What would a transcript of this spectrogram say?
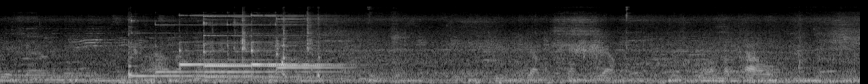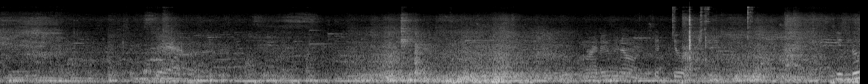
เรียนแล้ววันนี้ยำต้มยำหัวกะเพราแซ่บมาเด้อพี่น้องเจ็ดจุดกินดู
